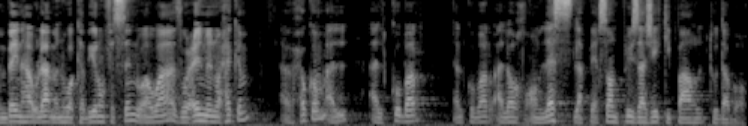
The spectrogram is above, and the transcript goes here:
من بين هؤلاء من هو كبير في السن وهو ذو علم وحكم حكم الكبر الكبر alors on laisse la personne plus âgée qui parle tout d'abord.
